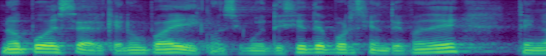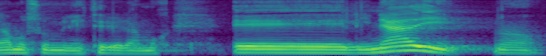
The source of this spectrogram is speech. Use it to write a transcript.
no puede ser que en un país con 57% de infantil tengamos un Ministerio de la Mujer. Eh, el INADI, no,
